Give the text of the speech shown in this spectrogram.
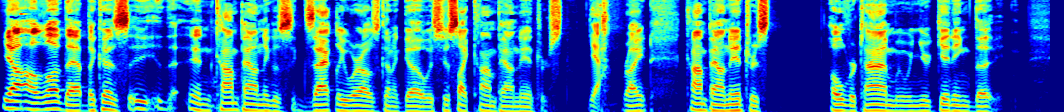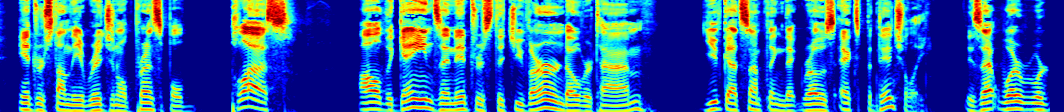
Yeah, I love that because uh, in compounding was exactly where I was going to go. It's just like compound interest, Yeah. right? Compound interest over time when you're getting the interest on the original principal plus all the gains and interest that you've earned over time, you've got something that grows exponentially. Is that where we're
